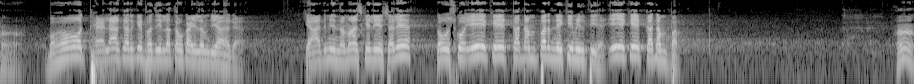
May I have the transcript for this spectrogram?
ہاں بہت پھیلا کر کے فضیلتوں کا علم دیا گیا۔ کہ آدمی نماز کے لیے چلے تو اس کو ایک ایک قدم پر نیکی ملتی ہے، ایک ایک قدم پر۔ ہاں۔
